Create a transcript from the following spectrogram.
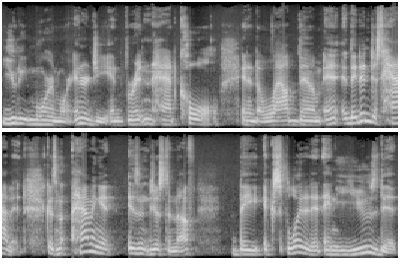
you need more and more energy and britain had coal and it allowed them and they didn't just have it because having it isn't just enough they exploited it and used it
